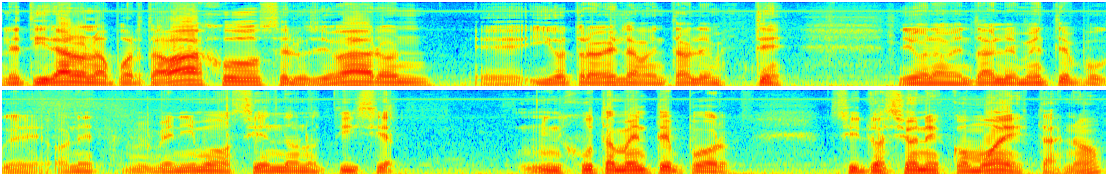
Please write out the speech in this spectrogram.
le tiraron la puerta abajo, se lo llevaron eh, y otra vez lamentablemente, digo lamentablemente porque venimos siendo noticia injustamente por situaciones como estas, ¿no?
